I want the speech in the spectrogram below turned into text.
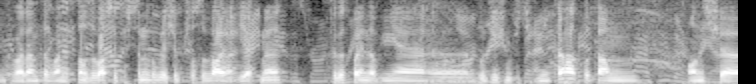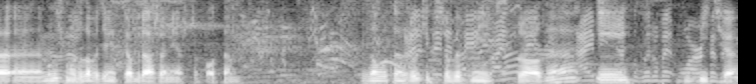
Gwarantowany stąd. Zobaczcie, te ściany w ogóle się przesuwają i jak my z tego pamiętam nie wrzuciliśmy przeciwnika, to tam on się, mogliśmy mu zadawać więcej obrażeń jeszcze potem. Znowu ten rzucik, żeby zmienić strony i wbicie.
